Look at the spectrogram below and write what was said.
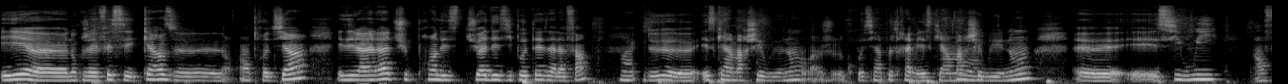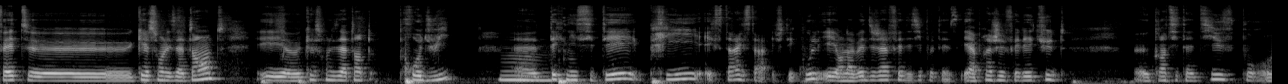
Et euh, donc j'avais fait ces 15 euh, entretiens et déjà là tu prends des tu as des hypothèses à la fin Ouais. de euh, est-ce qu'il y a un marché oui ou non? Enfin, je grossis un peu le trait mais est-ce qu'il y a un marché Ouais. oui ou non? Et si oui en fait euh, quelles sont les attentes et euh, quelles sont les attentes produits euh, Hmm. technicité, prix, etc. etc. Cool et on avait déjà fait des hypothèses. Et après, j'ai fait l'étude quantitative pour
